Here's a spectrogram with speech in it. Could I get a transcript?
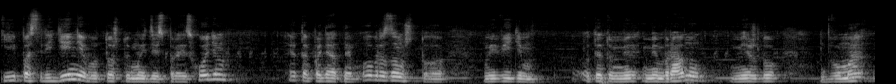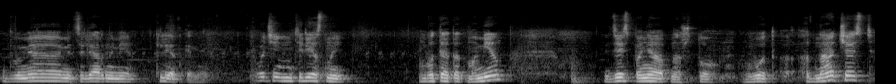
И посередине, вот то, что мы здесь происходим, это понятным образом, что мы видим вот эту ме- мембрану между двумя, двумя мицеллярными клетками. Очень интересный вот этот момент. Здесь понятно, что вот одна часть,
